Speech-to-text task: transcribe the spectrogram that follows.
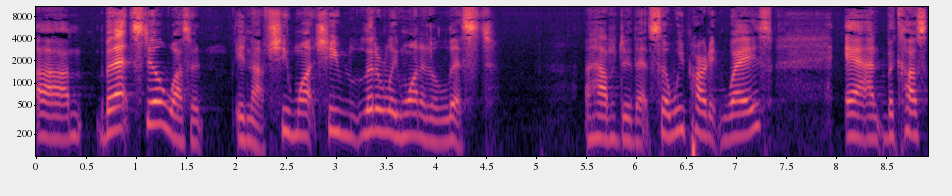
Um, but that still wasn't enough. She want she literally wanted a list of how to do that. So we parted ways, and because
